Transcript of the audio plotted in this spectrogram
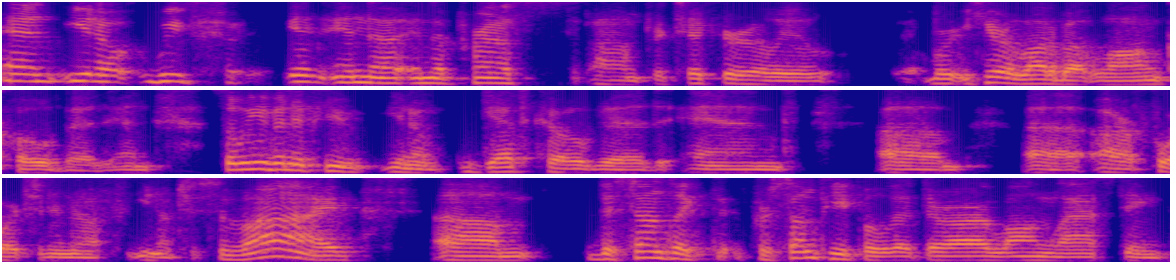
And you know, we've in in the in the press, um, particularly, we hear a lot about long COVID, and so even if you you know get COVID and um, uh, are fortunate enough, you know, to survive, um, this sounds like for some people that there are long lasting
